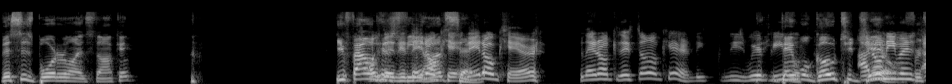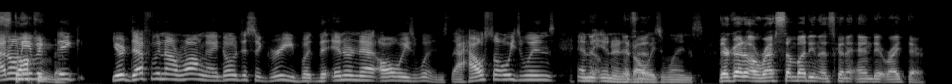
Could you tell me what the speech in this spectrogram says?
This is borderline stalking. you found Oh, his they fiance. don't care. They don't care. They don't. They still don't care. These these weird people. They will go to jail. I don't even. For I don't stalking even them. think you're definitely not wrong. I don't disagree, but the internet always wins. The house always wins, and No, the internet it's a- always wins. They're gonna arrest somebody, and that's gonna end it right there.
